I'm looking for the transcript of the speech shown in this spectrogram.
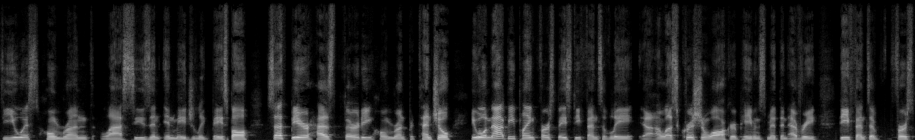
fewest home runs last season in Major League Baseball. Seth Beer has 30 home run potential. He will not be playing first base defensively uh, unless Christian Walker, Pavin Smith, and every defensive first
